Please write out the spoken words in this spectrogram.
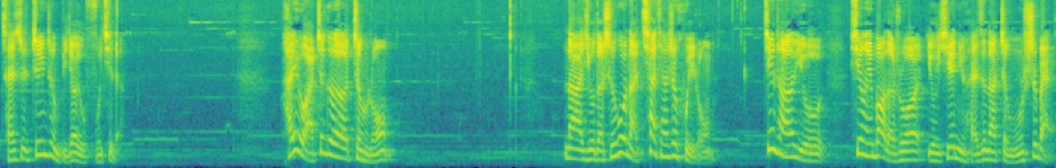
才是真正比较有福气的。还有啊，这个整容，那有的时候呢，恰恰是毁容，经常有新闻报道说，有些女孩子呢整容失败。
